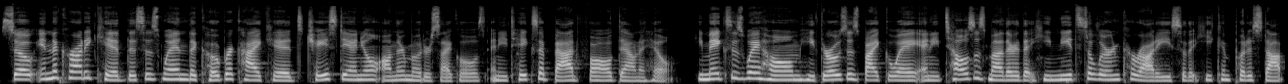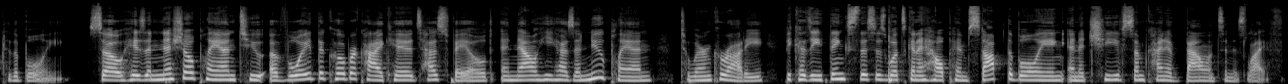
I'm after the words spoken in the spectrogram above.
So in The Karate Kid, this is when the Cobra Kai kids chase Daniel on their motorcycles and he takes a bad fall down a hill. He makes his way home, he throws his bike away, and he tells his mother that he needs to learn karate so that he can put a stop to the bullying. So his initial plan to avoid the Cobra Kai kids has failed, and now he has a new plan to learn karate because he thinks this is what's going to help him stop the bullying and achieve some kind of balance in his life.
